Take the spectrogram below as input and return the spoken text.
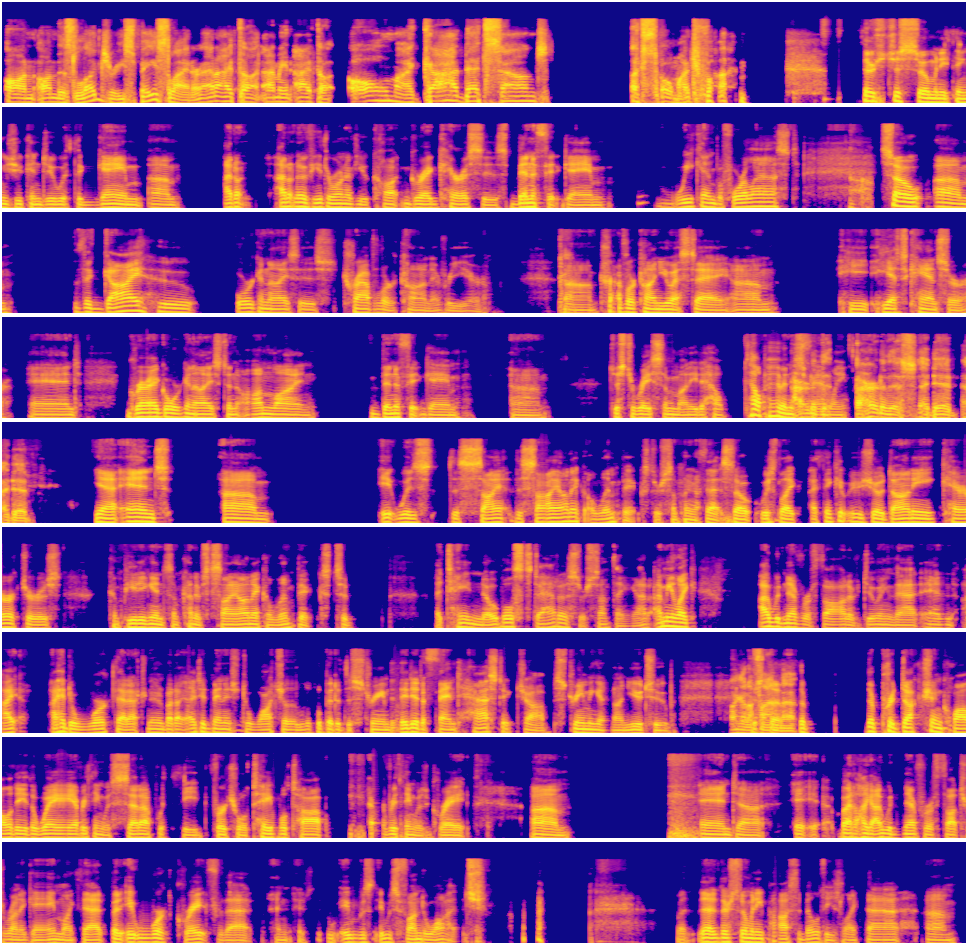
on on this luxury space liner. And I thought, I mean, I thought, oh my God, that sounds like so much fun. There's just so many things you can do with the game. Um, I don't I don't know if either one of you caught Greg Karros's benefit game weekend before last. So, um, the guy who organizes Traveller Con every year, um, Traveller Con USA, um, he he has cancer, and Greg organized an online benefit game um, just to raise some money to help help him and his I family. I heard of this. I did. I did. Yeah, and um, it was the Psi- the Psionic Olympics or something like that. So it was like I think it was Zhodani characters competing in some kind of Psionic Olympics to attain noble status or something. I, I, mean, like I would never have thought of doing that, and I I had to work that afternoon, but I, I did manage to watch a little bit of the stream. They did a fantastic job streaming it on YouTube. I gotta Just find the, that. The, the production quality, the way everything was set up with the virtual tabletop, everything was great. Um, and uh, it, but like I would never have thought to run a game like that, but it worked great for that, and it it was it was fun to watch. But there, there's so many possibilities like that. Um,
